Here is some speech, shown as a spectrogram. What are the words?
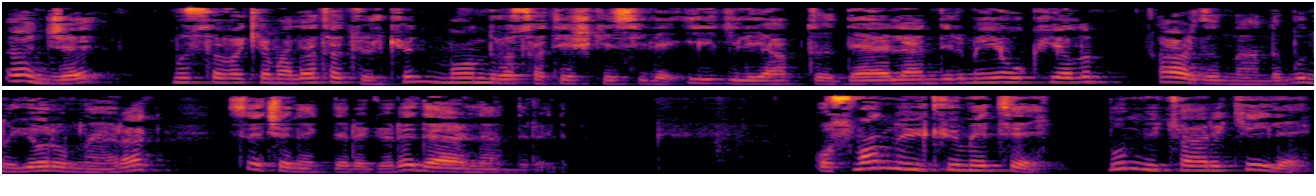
Önce Mustafa Kemal Atatürk'ün Mondros Ateşkesi ile ilgili yaptığı değerlendirmeyi okuyalım. Ardından da bunu yorumlayarak seçeneklere göre değerlendirelim. Osmanlı hükümeti bu mütareke ile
